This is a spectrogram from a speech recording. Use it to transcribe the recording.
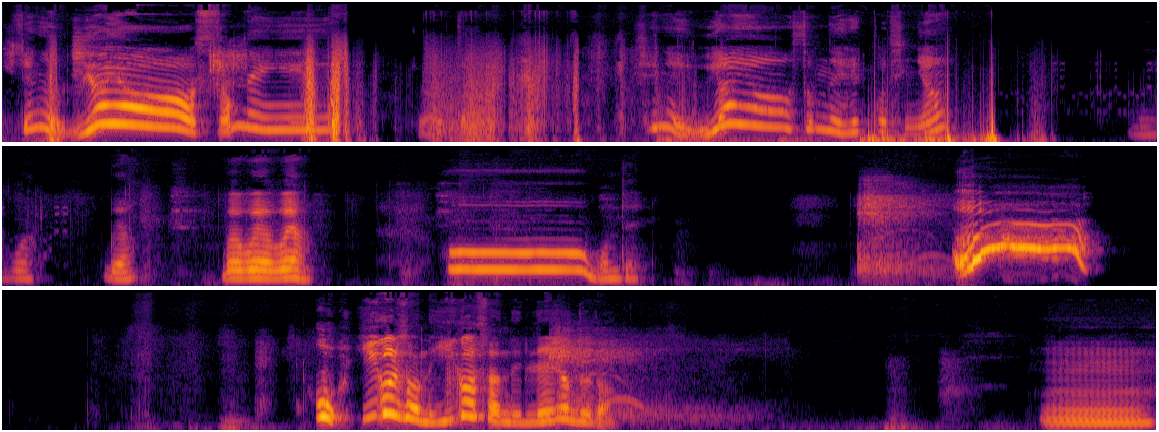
희생을 위하여! 썸네일! 좋았다. 희생을 위하여 썸네일 했거든요 뭐, 뭐야 뭐야 뭐야 뭐야 뭐야 어 뭔데 아! 오 이걸 샀네 이걸 샀네 레전드다 음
